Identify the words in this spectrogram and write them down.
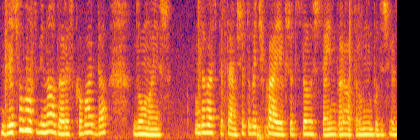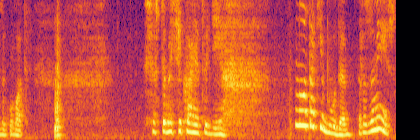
для чого тобі треба ризикувати, да? думаєш? Ну, давай спитаємо, що тебе чекає, якщо ти залишишся імператором, не будеш ризикувати. Що ж тебе чекає тоді? Ну, так і буде, розумієш?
